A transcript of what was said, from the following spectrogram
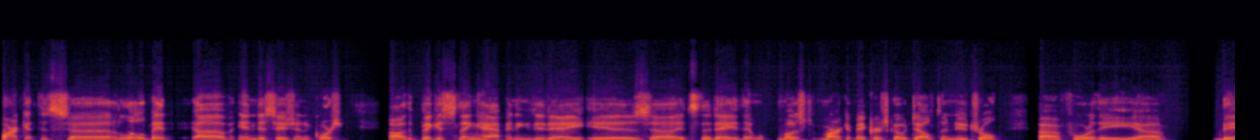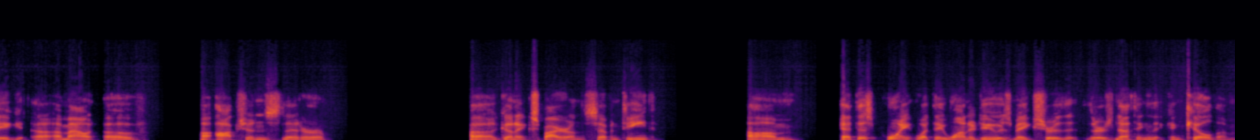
market that's uh, a little bit of indecision. Of course, uh, the biggest thing happening today is uh, it's the day that most market makers go delta neutral uh, for the uh, big uh, amount of options that are going to expire on the 17th. Um, at this point, what they want to do is make sure that there's nothing that can kill them.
